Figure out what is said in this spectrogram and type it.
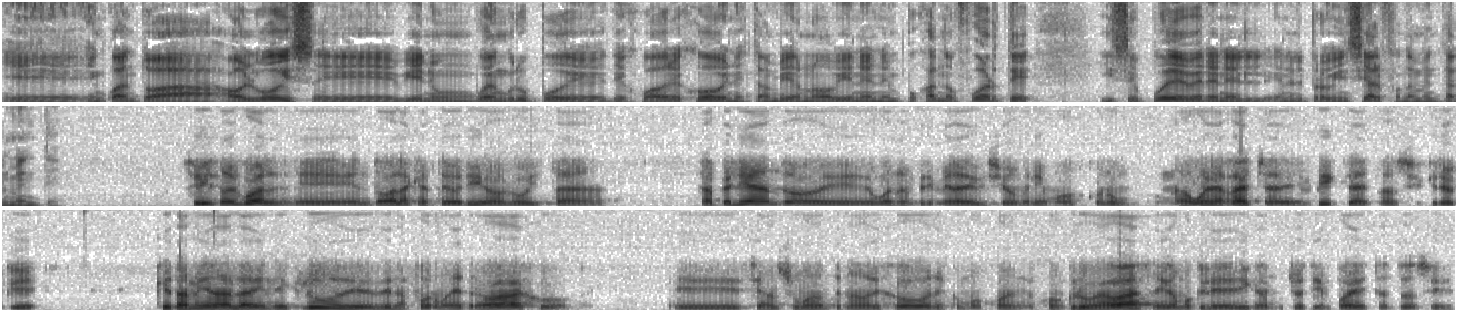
eh, en cuanto a, a All Boys, eh, viene un buen grupo de, de, jugadores jóvenes también, ¿no? Vienen empujando fuerte y se puede ver en el, en el provincial fundamentalmente. Sí, tal cual. Eh, en todas las categorías All Boys está, está peleando. bueno, en primera división venimos con un, una buena racha de invicta, entonces creo que, que también habla bien del club, de, de la forma de trabajo. Se han sumado entrenadores jóvenes como Juan, Juan Cruz Gabasa, digamos que le dedican mucho tiempo a esto, entonces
